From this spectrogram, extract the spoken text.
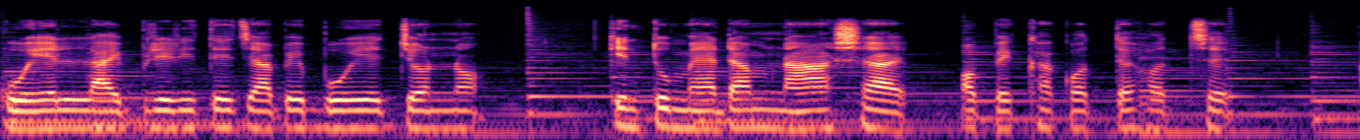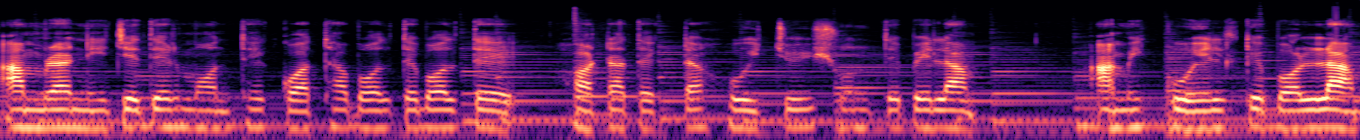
কোয়েল লাইব্রেরিতে যাবে বইয়ের জন্য। কিন্তু ম্যাডাম না আসায় অপেক্ষা করতে হচ্ছে। আমরা নিজেদের মধ্যে কথা বলতে বলতে হঠাৎ একটা হইচই শুনতে পেলাম। আমি কোয়েলকে বললাম,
